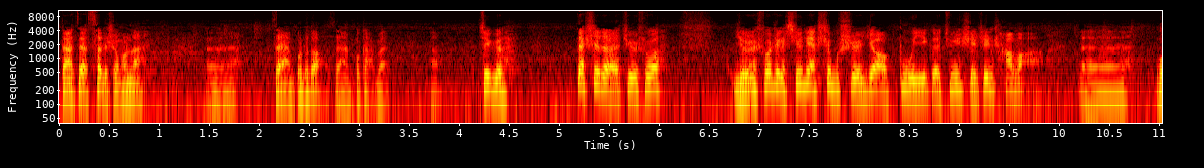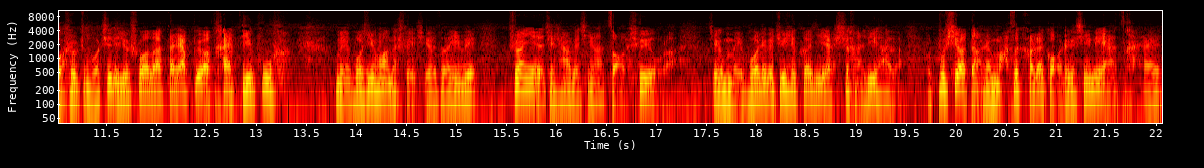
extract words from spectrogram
但在测试什么呢？呃，咱也不知道，咱也不敢问啊。这个但是呢，就是说有人说这个星链是不是要布一个军事侦察网？呃，我说我这里就说了，大家不要太低估美国军方的水学，对吧？因为专业的侦察卫星啊，早就有了。这个美国这个军事科技啊是很厉害的，不需要等着马斯克来搞这个星链才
